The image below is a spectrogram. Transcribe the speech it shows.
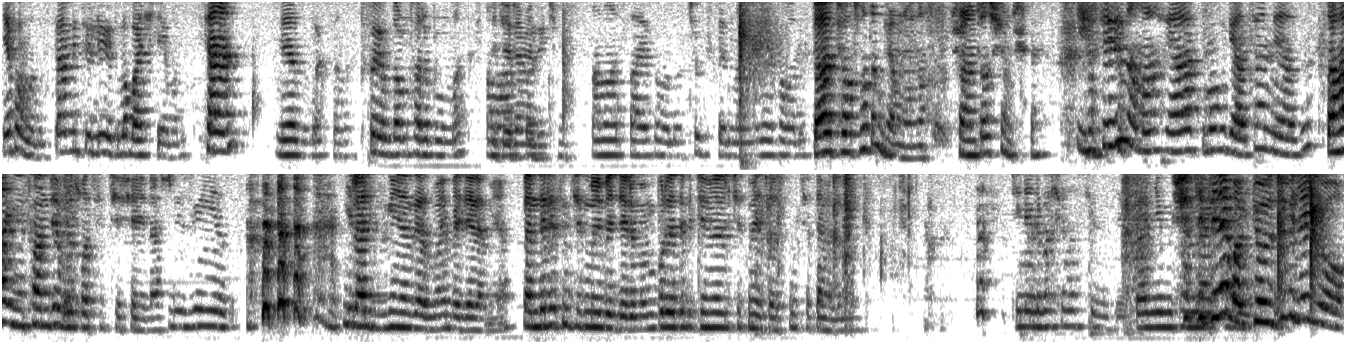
Yapamadım. Ben bir türlü YouTube'a başlayamadım. Sen ne yazık bak sana. Kısa yoldan para bulmak. Ama Beceremedik mi? Ama asla yapamadım. Çok istedim ben bunu yapamadım. Daha çalışmadım ki ama ona. Şu an çalışıyorum işte. İstedin ama yani aklıma bu geldi. Sen ne yazdın? Daha insanca ve basitçe şeyler. Düzgün yaz. Hilal düzgün yaz yazmayı beceremiyor. Ben de resim çizmeyi beceremiyorum. Buraya da bir cimreli çizmeye çalıştım. Çizemedim. Cineli başka nasıl yazıyor? Bence mükemmel. Şu tipine bak çizmiş. gözü bile yok.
